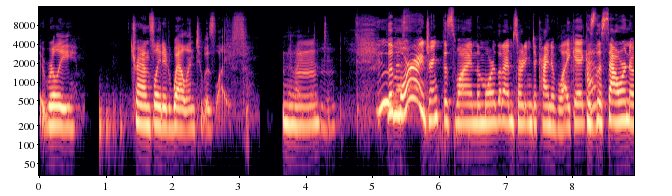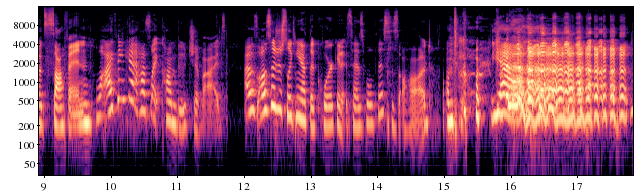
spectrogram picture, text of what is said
it really translated well into his life. Mhm. The more I drink this wine, the more that I'm starting to kind of like it because the sour notes soften. Well, I think it has like kombucha vibes. I was also just looking at the cork, and it says, "Well, this is odd on the cork." Yeah.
